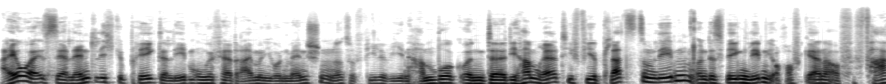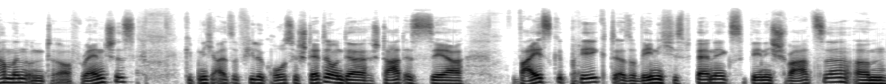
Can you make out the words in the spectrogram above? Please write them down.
Iowa ist sehr ländlich geprägt. Da leben ungefähr drei Millionen Menschen, ne, so viele wie in Hamburg. Und äh, die haben relativ viel Platz zum Leben. Und deswegen leben die auch oft gerne auf Farmen und äh, auf Ranches. Es gibt nicht allzu viele große Städte. Und der Staat ist sehr weiß geprägt, also wenig Hispanics, wenig Schwarze, ähm,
